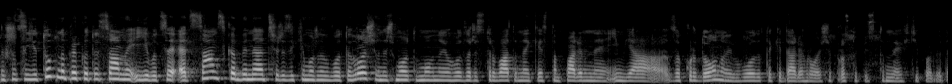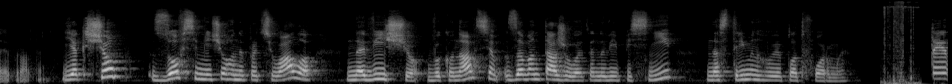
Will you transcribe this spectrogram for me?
якщо це YouTube, наприклад, той самий, і оцей AdSense кабінет, через який можна виводити гроші, вони ж можуть умовно його зареєструвати на якесь там палівне ім'я за кордону і виводити таки далі гроші, просто підставних типу людей брати. Якщо б зовсім нічого не працювало, навіщо виконавцям завантажувати нові пісні на стрімінгові платформи? Ти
